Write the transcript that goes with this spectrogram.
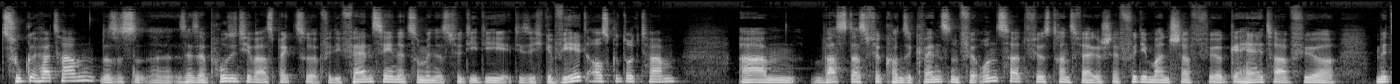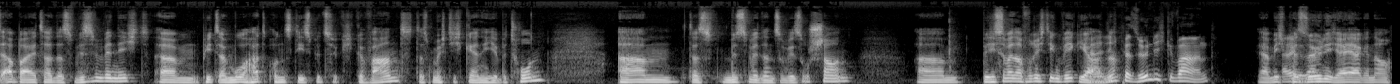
zugehört haben. Das ist ein äh, sehr, sehr positiver Aspekt für die Fanszene, zumindest für die, die, die sich gewählt ausgedrückt haben. Ähm, was das für Konsequenzen für uns hat, fürs Transfergeschäft, für die Mannschaft, für Gehälter, für Mitarbeiter, das wissen wir nicht. Ähm, Peter Moore hat uns diesbezüglich gewarnt. Das möchte ich gerne hier betonen. Ähm, das müssen wir dann sowieso schauen. Ähm, bin ich soweit auf dem richtigen Weg? Ja, Hat er ne? persönlich gewarnt? Ja, mich er persönlich, ja, ja, genau.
